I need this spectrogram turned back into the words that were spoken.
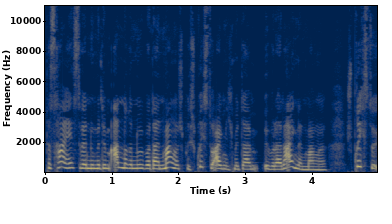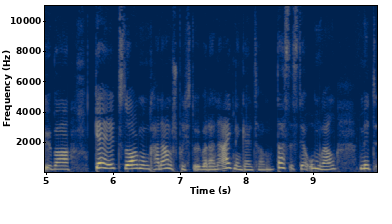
Das heißt, wenn du mit dem anderen nur über deinen Mangel sprichst, sprichst du eigentlich mit deinem, über deinen eigenen Mangel. Sprichst du über Geld, Sorgen und keine Ahnung, sprichst du über deine eigenen Geldsorgen. Das ist der Umgang mit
